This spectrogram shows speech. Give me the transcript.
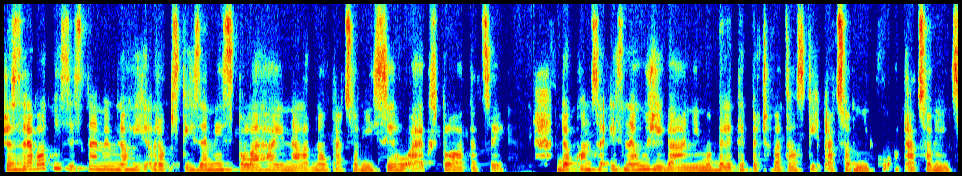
že zdravotní systémy mnohých evropských zemí spoléhají na levnou pracovní sílu a exploataci, dokonce i zneužívání mobility pečovatelských pracovníků a pracovnic.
